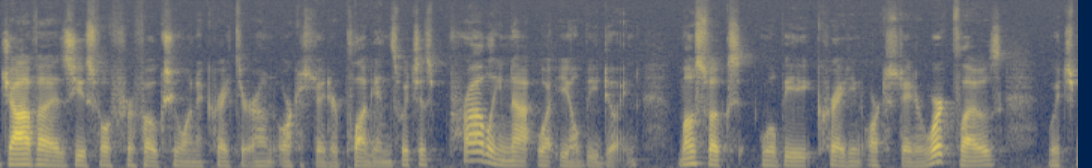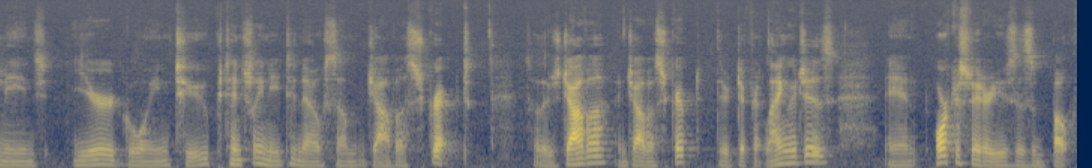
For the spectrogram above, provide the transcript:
Java is useful for folks who want to create their own orchestrator plugins, which is probably not what you'll be doing. Most folks will be creating orchestrator workflows, which means you're going to potentially need to know some JavaScript. So there's Java and JavaScript. They're different languages, and Orchestrator uses both.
